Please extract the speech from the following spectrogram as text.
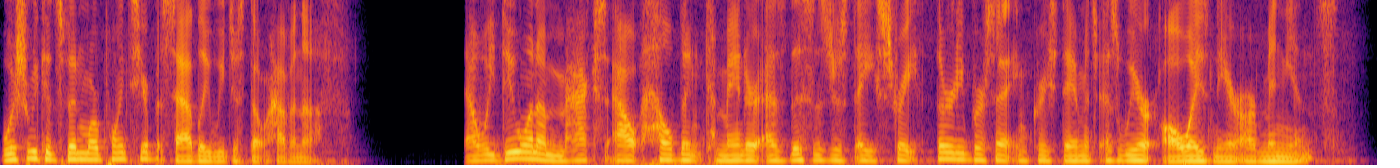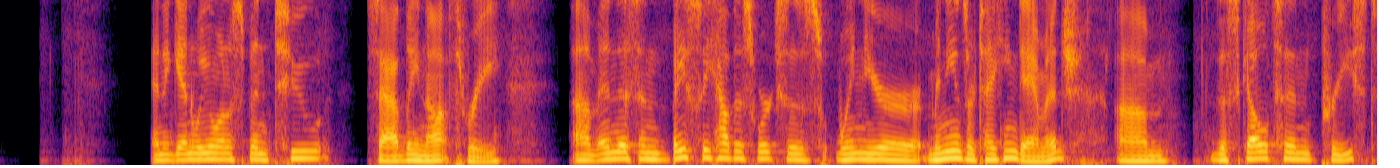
Wish we could spend more points here, but sadly, we just don't have enough. Now we do want to max out Hellbent Commander, as this is just a straight 30% increased damage, as we are always near our minions. And again, we want to spend two, sadly not three, um, and this and basically how this works is when your minions are taking damage, um, the skeleton priest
